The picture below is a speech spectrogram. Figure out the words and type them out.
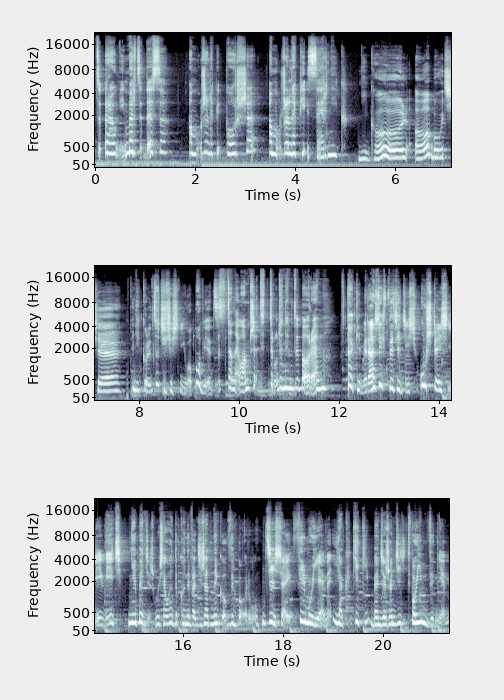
Chcę brownie Mercedesa. A może lepiej Porsche? A może lepiej sernik? Nicole, obudź się. Nicole, co ci się śniło? Powiedz. Stanęłam przed trudnym wyborem. W takim razie chcę cię dziś uszczęśliwić. Nie będziesz musiała dokonywać żadnego wyboru. Dzisiaj filmujemy, jak Kiki będzie rządzić twoim dniem.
